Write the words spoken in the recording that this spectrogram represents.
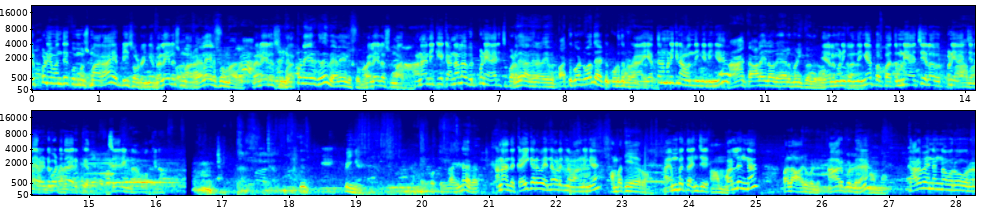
விற்பனை வந்து கொஞ்சம் சுமாரா? எப்படி சொல்றீங்க? விலையில சுமாரா? விலையில சுமார். விலையில சுமார். விற்பனை இருக்குது விலையில சுமார். விலையில சுமார். ஆனா இன்னைக்கு கண்ணெல்லாம் விற்பனை ஆயிடுச்சு படம் பத்து கொண்டு வந்து எட்டு ஆ, கொடுத்துட்றேன் எத்தனை மணிக்கு நான் வந்தீங்க நீங்க? நான் காலையில் ஒரு ஏழு மணிக்கு வந்துடுவேன் ஏழு மணிக்கு வந்தீங்க. இப்போ பத்து மணி ஆச்சு எல்லாம் விற்பனை ஆச்சு ரெண்டு மட்டும் தான் இருக்கு சரிங்கண்ணா ஓகேண்ணா. அப்படிங்க போட்டுங்களா என்ன அண்ணா இந்த கை கறவை என்ன விலைக்குண்ணா வாங்குனீங்க? ஐம்பத்தி ஐயாயிரம் ஐம்பத்தஞ்சு. பல்லுங்கண்ணா? பல்ல ஆறு பல்லு. ஆறு பல்லு. ஆமாம் கறவை என்னங்கண்ணா வரும்? ஒரு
